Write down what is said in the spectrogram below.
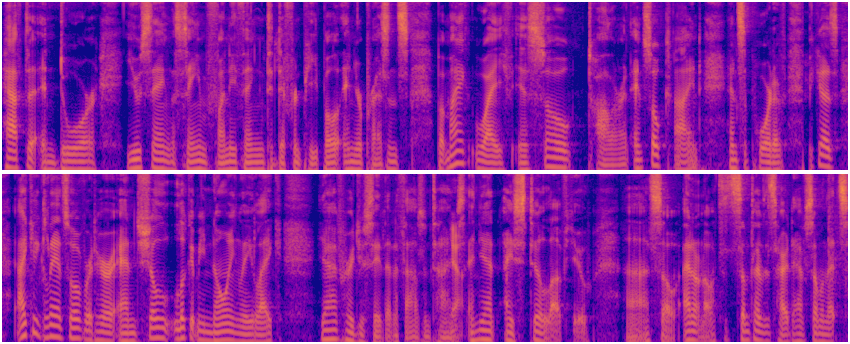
have to endure you saying the same funny thing to different people in your presence, but my wife is so tolerant and so kind and supportive because I can glance over at her and she'll look at me knowingly like, yeah, I've heard you say that a thousand times, Yeah. and yet I still love you. Uh, so I don't know. Sometimes it's hard to have someone that's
